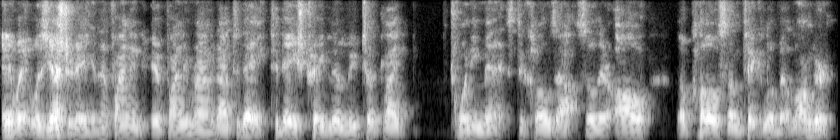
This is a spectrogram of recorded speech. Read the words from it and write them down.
Anyway, it was yesterday, and it finally it finally rounded out today. Today's trade literally took like 20 minutes to close out. So they're all they'll close. Some take a little bit longer.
